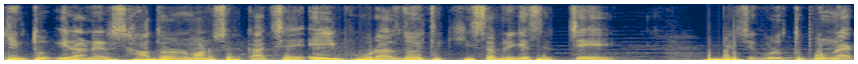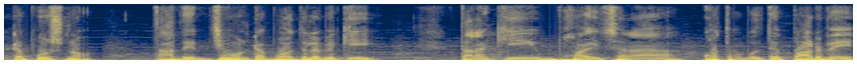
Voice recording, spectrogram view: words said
কিন্তু ইরানের সাধারণ মানুষের কাছে এই ভূরাজনৈতিক হিসাব নিকেশের চেয়ে বেশি গুরুত্বপূর্ণ একটা প্রশ্ন, তাদের জীবনটা বদলাবে কি? তারা কি ভয় ছাড়া কথা বলতে পারবে?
